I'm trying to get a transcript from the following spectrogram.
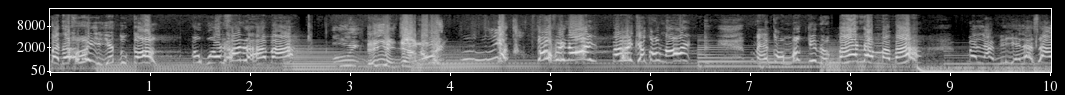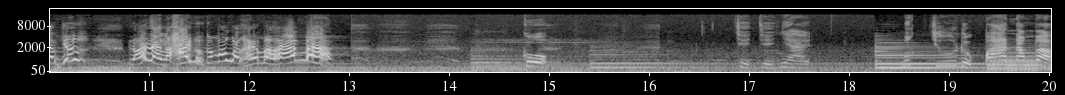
Ba đã hứa gì với tụi con Ba quên hết rồi hả ba Ui để về nhà nói. Con phải nói Ba phải cho con nói. Mẹ con mất chưa được 3 năm mà ba. Ba làm như vậy là sao chứ? Rõ ràng là hai người có mối quan hệ mờ ám mà. Cô Chị chị nhà Mất chưa được 3 năm à?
